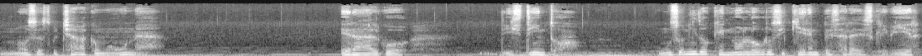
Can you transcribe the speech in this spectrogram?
no se escuchaba como una. Era algo distinto, un sonido que no logro siquiera empezar a describir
